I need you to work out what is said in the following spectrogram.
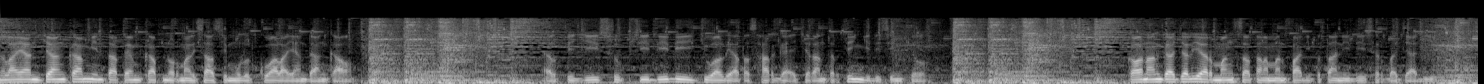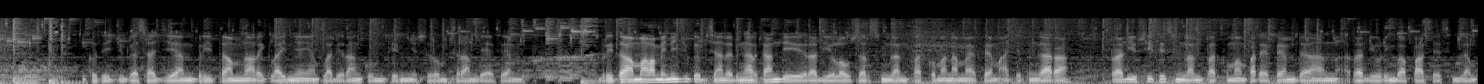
Nelayan jangka minta Pemkap normalisasi mulut kuala yang dangkal. LPG subsidi dijual di atas harga eceran tertinggi di Singkil. Kawanan gajah liar mangsa tanaman padi petani di Serbajadi Ikuti juga sajian berita menarik lainnya yang telah dirangkum tim Newsroom Seram BFM Berita malam ini juga bisa Anda dengarkan di Radio Loser 94,6 FM Aceh Tenggara, Radio City 94,4 FM, dan Radio Rimba Pase 90,1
